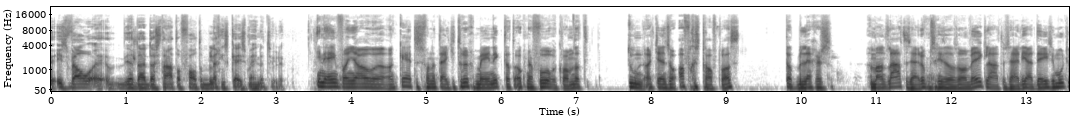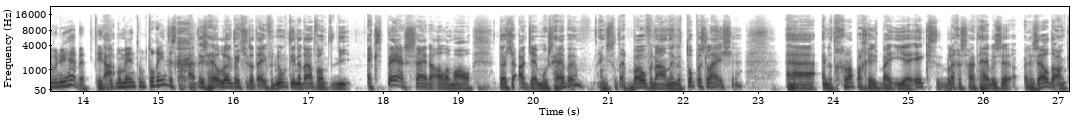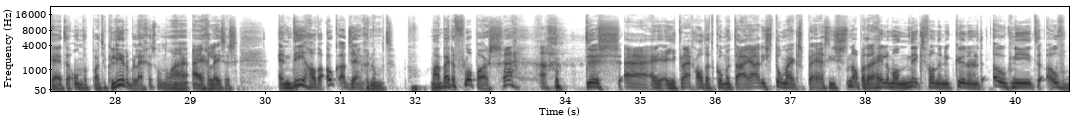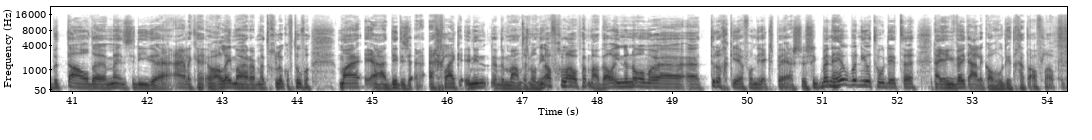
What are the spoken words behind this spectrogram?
is wel, daar, daar staat of valt een beleggingscase mee natuurlijk. In een van jouw uh, enquêtes van een tijdje terug, meen ik, dat ook naar voren kwam dat toen Adyen zo afgestraft was, dat beleggers een maand later zeiden, of misschien zelfs wel een week later zeiden: ja, deze moeten we nu hebben. Dit ja. is het moment om toch in te stappen. Ja, het is heel leuk dat je dat even noemt, inderdaad. Want die experts zeiden allemaal dat je Adyen moest hebben. En die stond echt bovenaan in het topperslijstje. Uh, en het grappige is, bij IEX, de beleggerssite, hebben ze dezelfde enquête onder particuliere beleggers, onder haar eigen lezers. En die hadden ook Adyen genoemd. Maar bij de floppers. Ja. Ach. Dus uh, je krijgt altijd commentaar. Ja, die stomme experts die snappen er helemaal niks van. En die kunnen het ook niet. Overbetaalde mensen die eigenlijk alleen maar met geluk of toeval. Maar ja, dit is echt gelijk. In, de maand is nog niet afgelopen. Maar wel de enorme uh, terugkeer van die experts. Dus ik ben heel benieuwd hoe dit. nou, je weet eigenlijk al hoe dit gaat aflopen.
